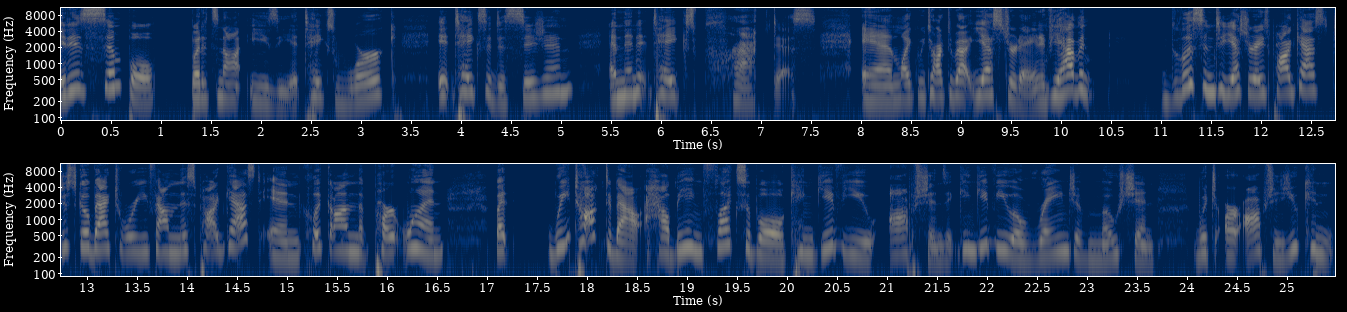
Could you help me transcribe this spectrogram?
It is simple, but it's not easy. It takes work, it takes a decision, and then it takes practice. And like we talked about yesterday, and if you haven't listened to yesterday's podcast, just go back to where you found this podcast and click on the part one. But we talked about how being flexible can give you options. It can give you a range of motion, which are options. You can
